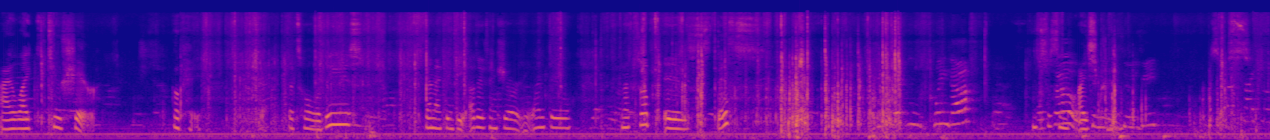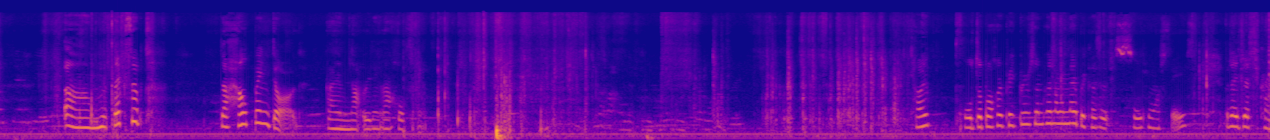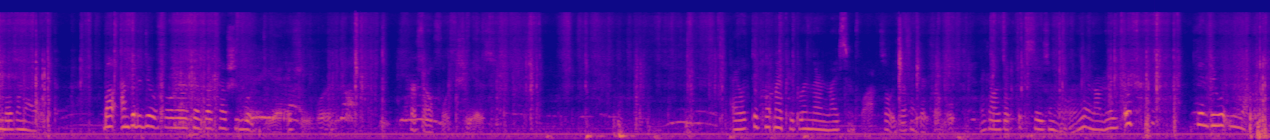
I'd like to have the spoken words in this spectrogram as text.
I like to share. Okay that's all of these then I think the other thing she already went through. Next up is this. It's just some ice cream. Um, next up, the helping dog. I am not reading that whole thing. Callie folds up all her papers and put them in there because it saves more space. But I just crumbles them all up. But I'm gonna do it for her because that's how she would do it if she were herself what she is. I like to put my paper in there nice and flat so it doesn't get crumbled. And Callie's like, it stays in the room. And I'm like, okay, then do what you want.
